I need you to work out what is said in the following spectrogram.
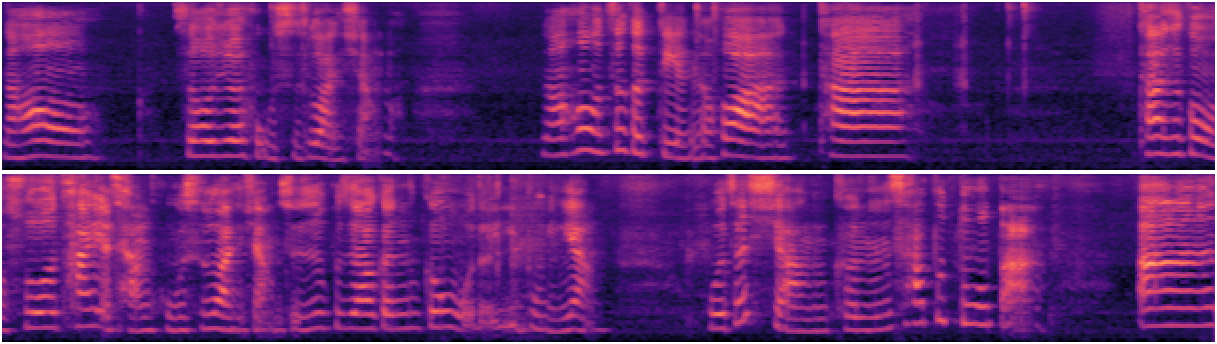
然后之后就会胡思乱想嘛。然后这个点的话，他他是跟我说，他也常胡思乱想，只是不知道跟跟我的一不一样。我在想，可能差不多吧。啊，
